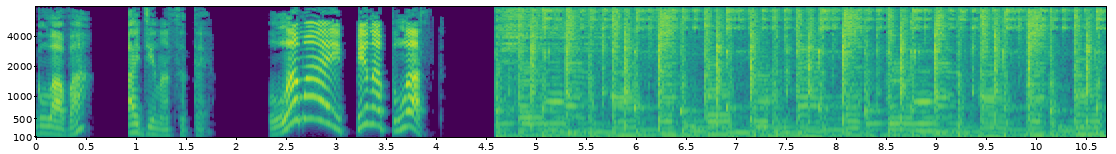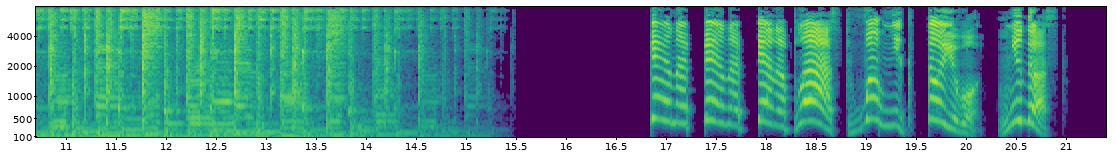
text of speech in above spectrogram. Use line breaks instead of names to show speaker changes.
Глава одиннадцатая. «Ломай пенопласт!» «Пена, пена, пенопласт! Вам никто его не даст!»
